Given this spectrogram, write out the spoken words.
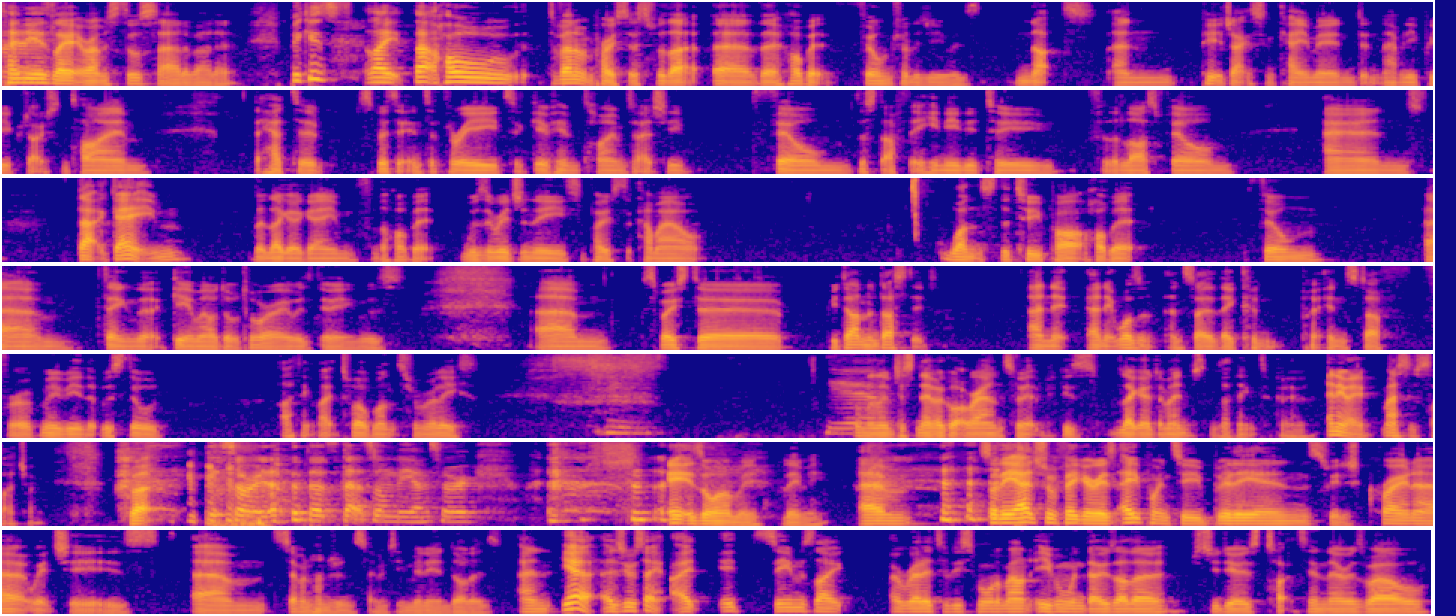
Ten years later, I'm still sad about it because like that whole development process for that uh, the Hobbit film trilogy was nuts, and Peter Jackson came in, didn't have any pre-production time. They had to split it into three to give him time to actually film the stuff that he needed to for the last film, and that game, the Lego game for the Hobbit, was originally supposed to come out once the two-part Hobbit film um, thing that Guillermo del Toro was doing was um, supposed to be done and dusted, and it and it wasn't, and so they couldn't put in stuff for a movie that was still, I think, like twelve months from release, and then Yeah. they just never got around to it because Lego Dimensions, I think, took over. Anyway, massive sidetrack, but Yeah, sorry, that, that's that's on me. I'm sorry. it is all on me, believe me. Um, so the actual figure is 8.2 billion Swedish krona, which is um, 770 million dollars. And yeah, as you were saying, I, it seems like a relatively small amount, even with those other studios tucked in there as well.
